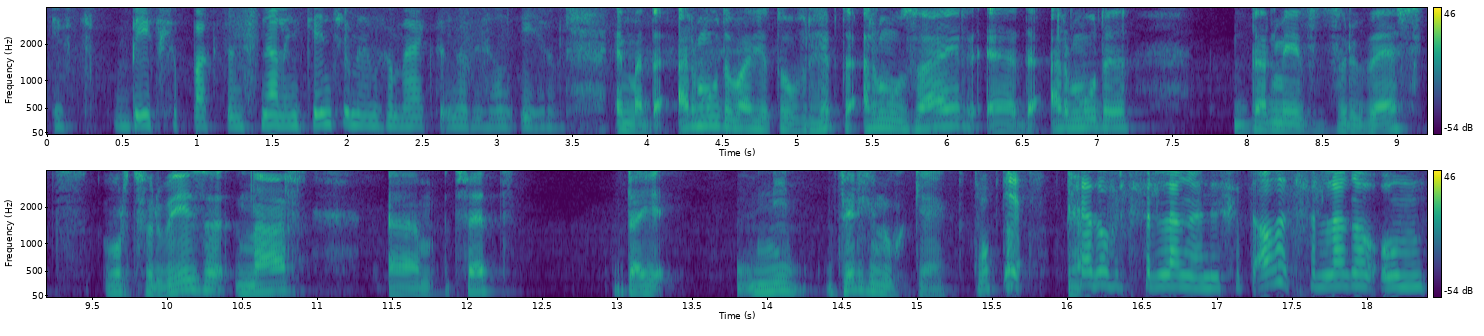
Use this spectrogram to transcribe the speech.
heeft beetgepakt en snel een kindje met hem gemaakt en dat is dan Eros. En maar de armoede waar je het over hebt, de armoezaaier, eh, de armoede, daarmee verwijst, wordt verwezen naar ehm, het feit dat je niet ver genoeg kijkt. Klopt Ja, dat? het gaat over het verlangen. Dus je hebt altijd verlangen om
